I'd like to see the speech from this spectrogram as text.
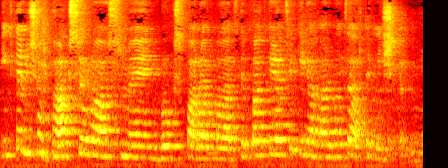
Ինքն էլ ինչ-որ բոքսյորը ասում են, բոքս պարապած, դե պատկերացեք իր հարվածը արդեն ինչ կլինի։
